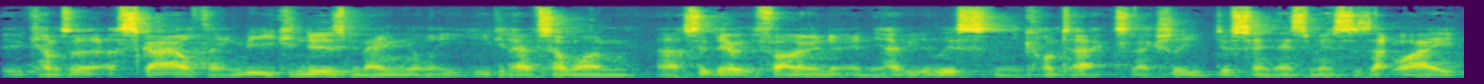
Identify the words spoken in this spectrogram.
it becomes a, scale thing, but you can do this manually. You can have someone uh, sit there with a phone and you have your list and your contacts and actually just send SMSs that way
